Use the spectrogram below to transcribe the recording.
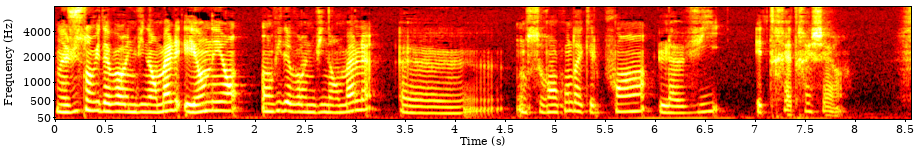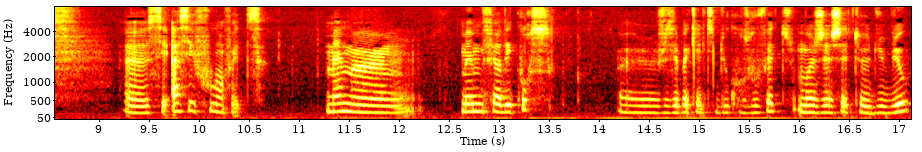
On a juste envie d'avoir une vie normale et en ayant envie d'avoir une vie normale, on se rend compte à quel point la vie est très très chère. Euh, c'est assez fou en fait. Même, euh, faire des courses. Euh, je sais pas quel type de course vous faites. Moi j'achète du bio.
